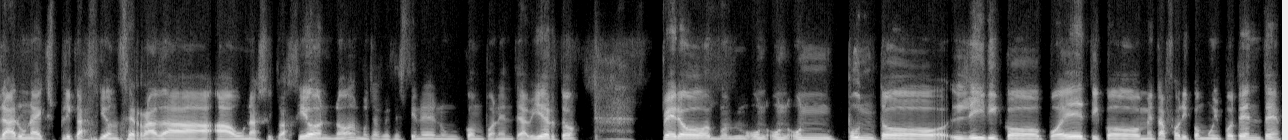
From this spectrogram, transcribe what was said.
dar una explicación cerrada a una situación, ¿no? Muchas veces tienen un componente abierto pero un, punto lírico, poético, metafórico muy potente.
